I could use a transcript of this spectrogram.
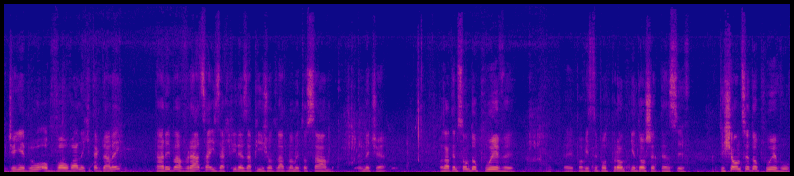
gdzie nie było obwoływanych i tak dalej, ta ryba wraca i za chwilę, za 50 lat mamy to samo. Rozumiecie? Poza tym są dopływy. E, Powiedzmy pod prąd nie doszedł ten syf. Tysiące dopływów,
